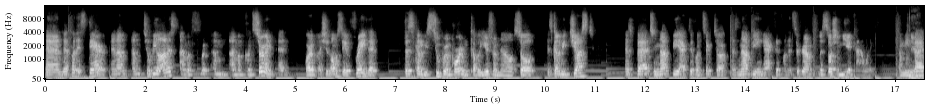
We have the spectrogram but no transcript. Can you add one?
and uh, but it's there and i'm i'm to be honest i'm afr- I'm, I'm i'm concerned and or i should almost say afraid that this is going to be super important a couple of years from now so it's going to be just as bad to not be active on tiktok as not being active on instagram in a social media kind of way i mean Yeah. that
